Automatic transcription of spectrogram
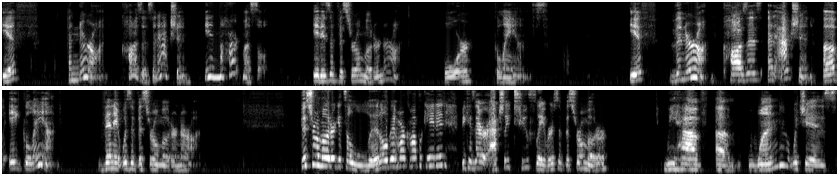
if a neuron causes an action in the heart muscle, it is a visceral motor neuron or glands. If the neuron causes an action of a gland, then it was a visceral motor neuron. Visceral motor gets a little bit more complicated because there are actually two flavors of visceral motor. We have um, one which is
